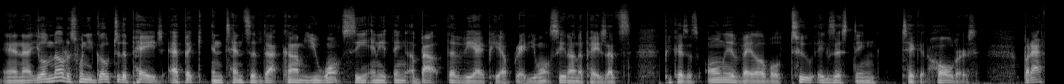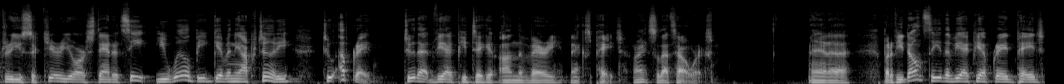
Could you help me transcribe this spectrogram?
And uh, you'll notice when you go to the page, epicintensive.com, you won't see anything about the VIP upgrade. You won't see it on the page. That's because it's only available to existing ticket holders. But after you secure your standard seat, you will be given the opportunity to upgrade to that VIP ticket on the very next page. All right, so that's how it works. And uh, but if you don't see the VIP upgrade page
